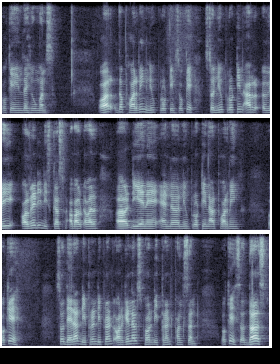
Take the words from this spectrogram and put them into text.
okay in the humans or the forming new proteins okay? So new protein are we already discussed about our uh, dna and uh, new protein are forming okay? So there are different different organelles for different function okay? So thus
